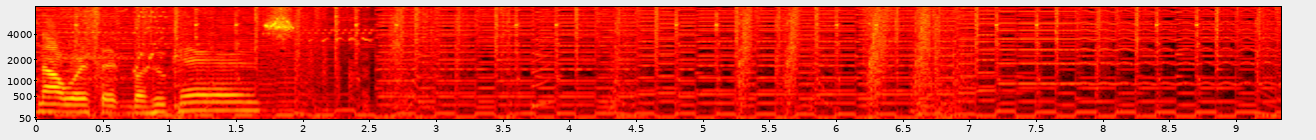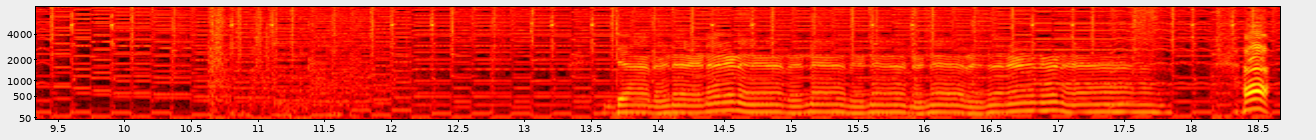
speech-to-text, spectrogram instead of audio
Not worth it, but who cares? Ah!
